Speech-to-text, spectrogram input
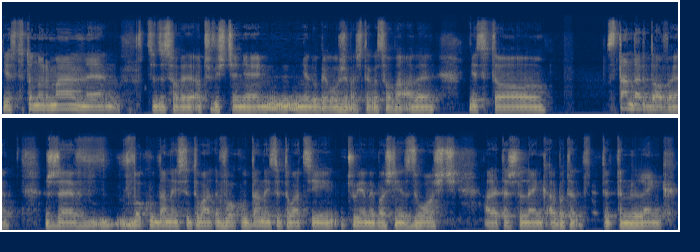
jest to normalne, w cudzysłowie oczywiście nie, nie lubię używać tego słowa, ale jest to standardowe, że wokół danej, wokół danej sytuacji czujemy właśnie złość, ale też lęk, albo te, te, ten lęk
